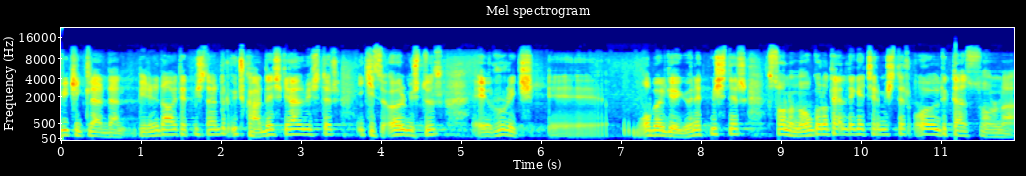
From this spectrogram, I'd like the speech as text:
Vikinglerden birini davet etmişlerdir. Üç kardeş gelmiştir. İkisi ölmüştür. E, Rurik e, o bölgeyi yönetmiştir. Sonra Novgorod'u elde geçirmiştir. O öldükten sonra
